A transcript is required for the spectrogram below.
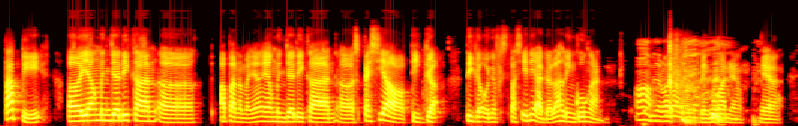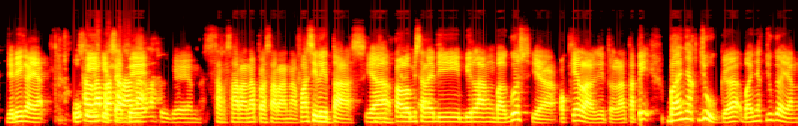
Tapi uh, yang menjadikan uh, apa namanya yang menjadikan uh, spesial tiga tiga universitas ini adalah lingkungan. Oh, benar banget. Lingkungannya, ya. Jadi kayak UI, ITB, UGM, sarana prasarana, fasilitas. Ya hmm. kalau misalnya dibilang bagus, ya oke okay lah gitu lah. Tapi banyak juga, banyak juga yang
